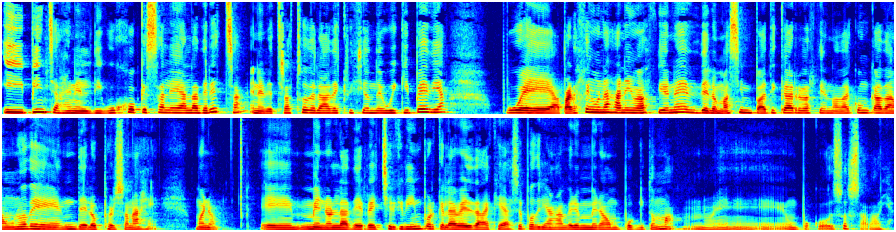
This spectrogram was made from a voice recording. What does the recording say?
y pinchas en el dibujo que sale a la derecha, en el extracto de la descripción de Wikipedia, pues aparecen unas animaciones de lo más simpáticas relacionadas con cada uno de, los personajes. Bueno, eh, menos la de Rachel Green, porque la verdad es que ya se podrían haber enmerado un poquito más. No es un poco sosa, vaya.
